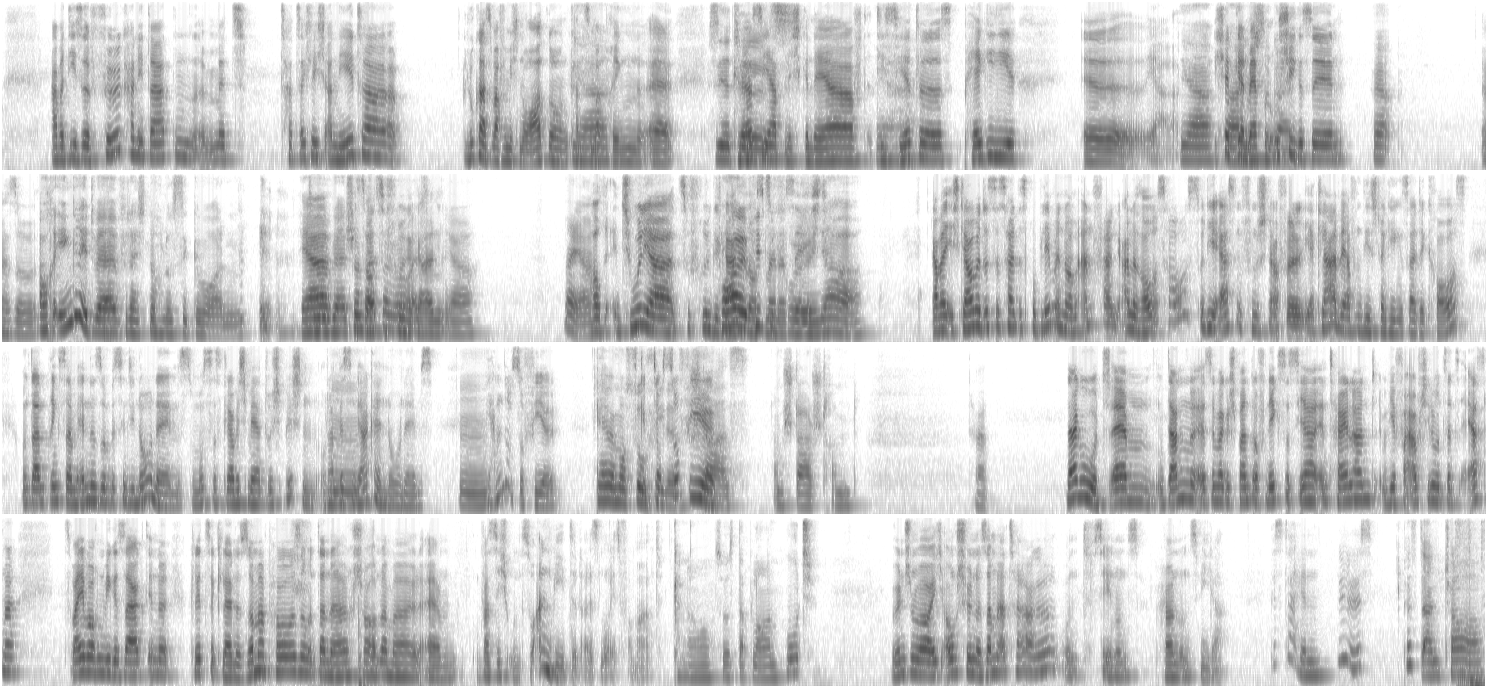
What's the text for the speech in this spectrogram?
Aber diese Füllkandidaten mit tatsächlich Aneta, Lukas war für mich in Ordnung, kannst ja. du mal bringen. Äh, Kirsty hat mich genervt. Die ja. Seattles, Peggy. Äh, ja. ja. Ich hätte gern mehr von so Uschi gesehen. Ja. Also. Auch Ingrid wäre ja. vielleicht noch lustig geworden. Ja, die wäre schon ist besser zu früh gegangen. Als, ja. Naja. Auch Julia zu früh gegangen Voll, aus meiner früh, Sicht. Ja. Aber ich glaube, das ist halt das Problem, wenn du am Anfang alle raushaust, so die ersten fünf Staffeln, ja klar, werfen die sich dann gegenseitig raus. Und dann bringst du am Ende so ein bisschen die No-Names. Du musst das, glaube ich, mehr durchmischen. Oder am besten mhm. gar keine No-Names. Mm. Wir haben doch so viel. Ja, wir haben auch so Gibt viele so viel. Stars am Starstrand. Ja. Na gut, ähm, dann sind wir gespannt auf nächstes Jahr in Thailand. Wir verabschieden uns jetzt erstmal zwei Wochen, wie gesagt, in eine klitzekleine Sommerpause und danach schauen wir mal, ähm, was sich uns so anbietet als neues Format. Genau, so ist der Plan. Gut. Wünschen wir euch auch schöne Sommertage und sehen uns, hören uns wieder. Bis dahin. Tschüss. Bis dann. Ciao.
